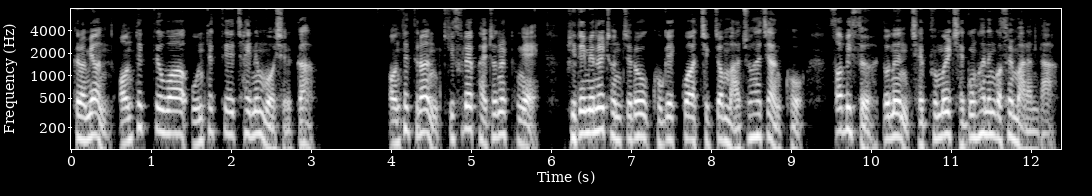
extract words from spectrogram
그러면 언택트와 온택트의 차이는 무엇일까? 언택트란 기술의 발전을 통해 비대면을 전제로 고객과 직접 마주하지 않고 서비스 또는 제품을 제공하는 것을 말한다.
